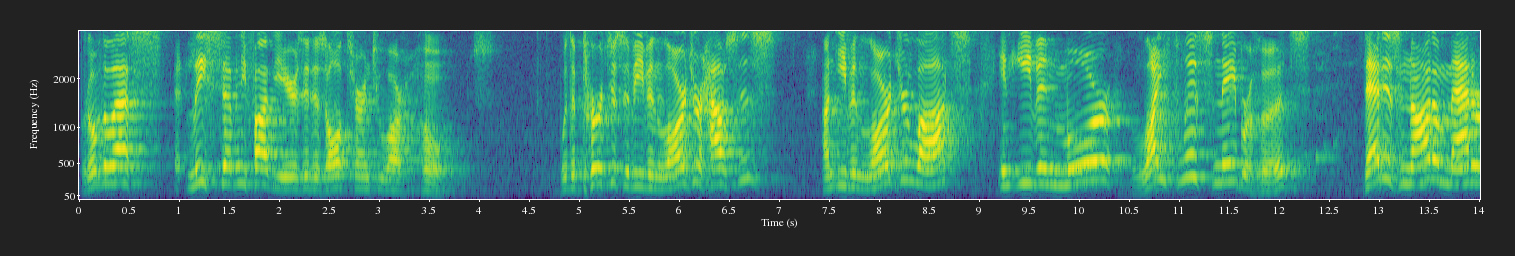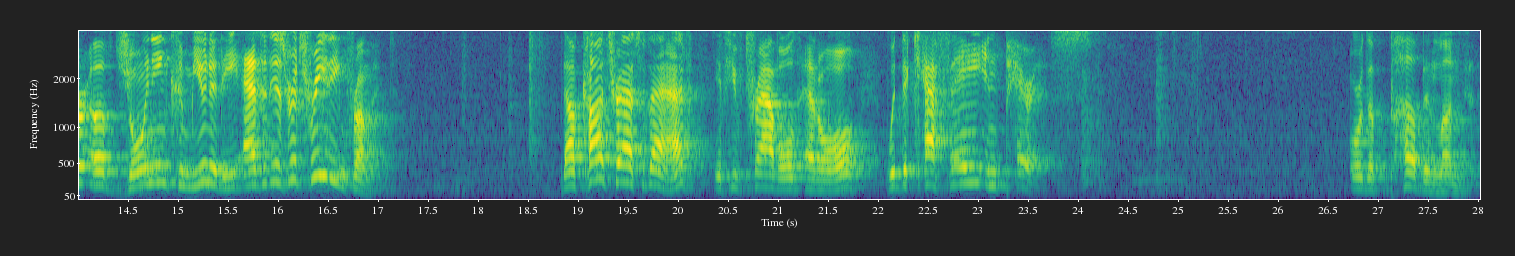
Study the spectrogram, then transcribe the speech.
But over the last at least 75 years, it has all turned to our homes. With the purchase of even larger houses, on even larger lots in even more lifeless neighborhoods, that is not a matter of joining community as it is retreating from it. Now, contrast that, if you've traveled at all, with the cafe in Paris or the pub in London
